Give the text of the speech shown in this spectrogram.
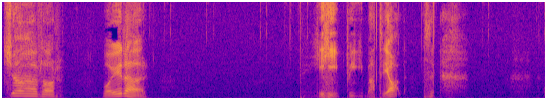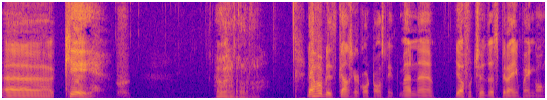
Jävlar! Vad är det här? Hihi, byggmaterial. Eh, Okej. Okay. Det här får bli ett ganska kort avsnitt, men eh, jag fortsätter spela in på en gång.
